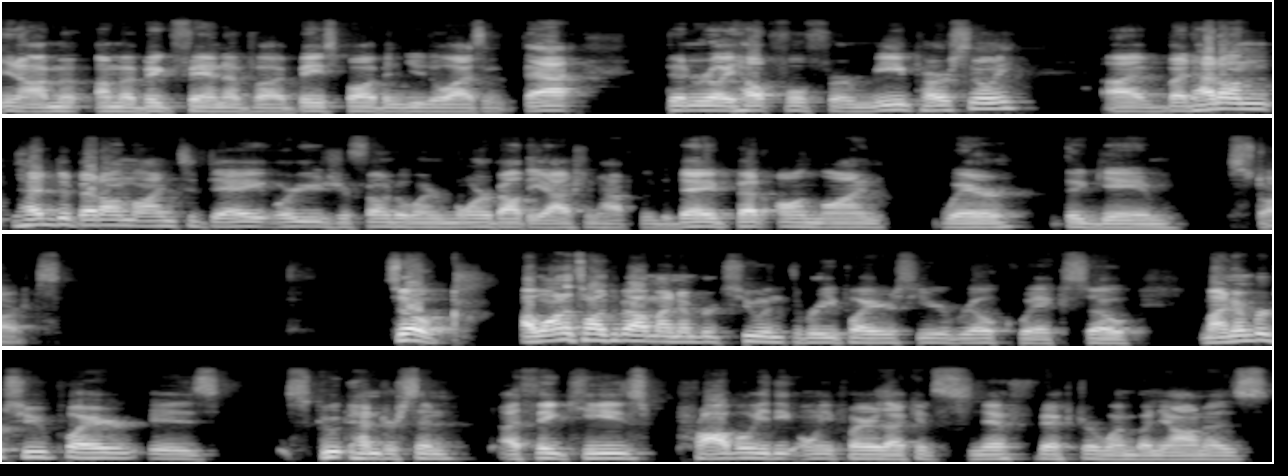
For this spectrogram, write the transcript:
you know, I'm a, I'm a big fan of uh, baseball. I've been utilizing that been really helpful for me personally. Uh, but head on head to Bet Online today, or use your phone to learn more about the action happening today. Bet Online, where the game starts. So I want to talk about my number two and three players here real quick. So my number two player is Scoot Henderson. I think he's probably the only player that could sniff Victor Wembanyama's,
